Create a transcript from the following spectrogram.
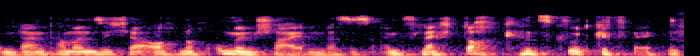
Und dann kann man sich ja auch noch umentscheiden, dass es einem vielleicht doch ganz gut gefällt.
